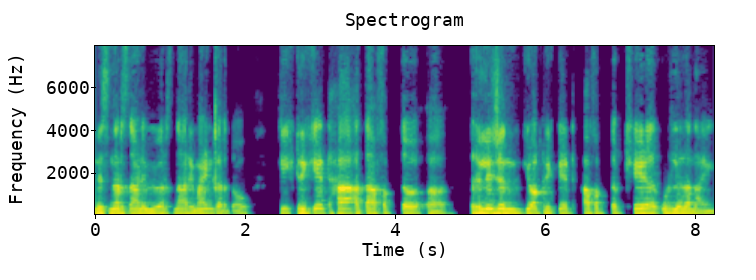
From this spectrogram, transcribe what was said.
लिसनर्सना आणि व्ह्युअर्सना रिमाइंड करतो की क्रिकेट हा आता फक्त रिलिजन किंवा क्रिकेट हा फक्त खेळ उरलेला नाही.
